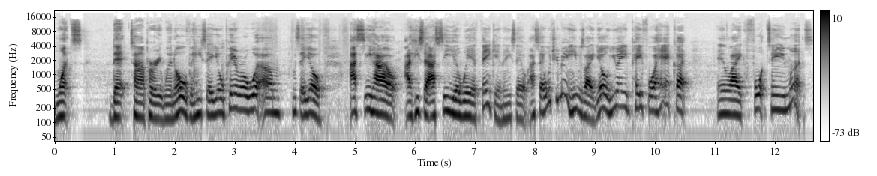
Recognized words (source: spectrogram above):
once that time period went over. And he said, Yo, Pero, what um he said, Yo, I see how I, he said, I see your way of thinking. And he said, I said, What you mean? He was like, Yo, you ain't paid for a haircut in like 14 months.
